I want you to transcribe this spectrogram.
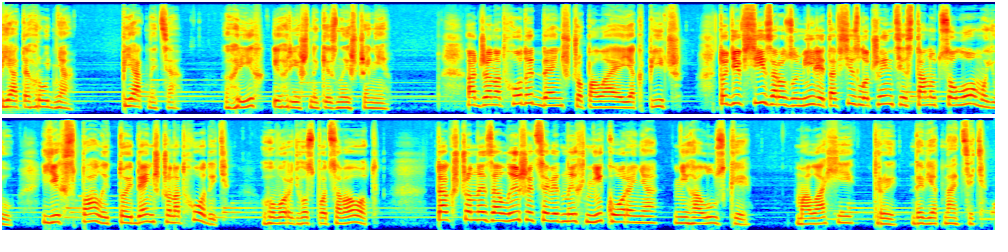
5 грудня, п'ятниця. Гріх і грішники знищені. Адже надходить день, що палає, як піч. Тоді всі зарозумілі та всі злочинці стануть соломою, їх спалить той день, що надходить, говорить Господь Саваот. Так що не залишиться від них ні кореня, ні галузки. Малахії 3.19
